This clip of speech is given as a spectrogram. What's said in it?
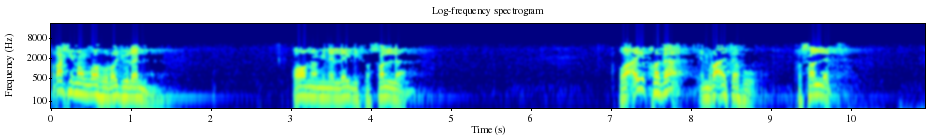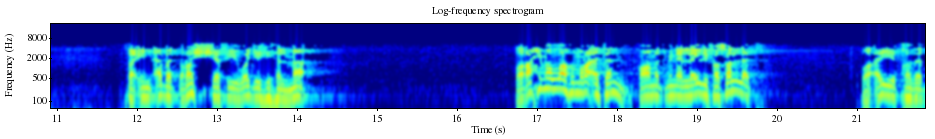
rahimallahu rajulan qama min al-laili fa shalla wa ayqadha imra'atahu fa sallat فإن أبت رش في وجهها الماء. ورحم الله امرأة قامت من الليل فصلت وأيقظت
